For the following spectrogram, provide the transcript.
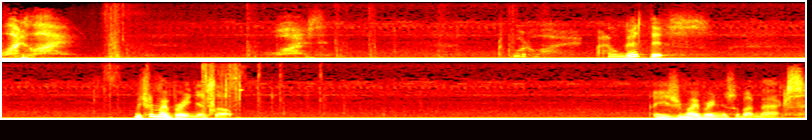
What do I? What? What do I? I don't get this. Let me turn my brightness up. To turn my brightness at max.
